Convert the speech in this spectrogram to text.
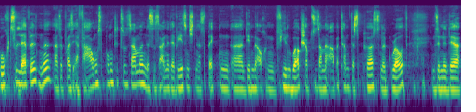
hochzuleveln, ne? also quasi Erfahrungspunkte zu sammeln. Das ist einer der wesentlichen Aspekte, äh, den wir auch in vielen Workshops zusammen erarbeitet haben. Das Personal Growth im Sinne der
